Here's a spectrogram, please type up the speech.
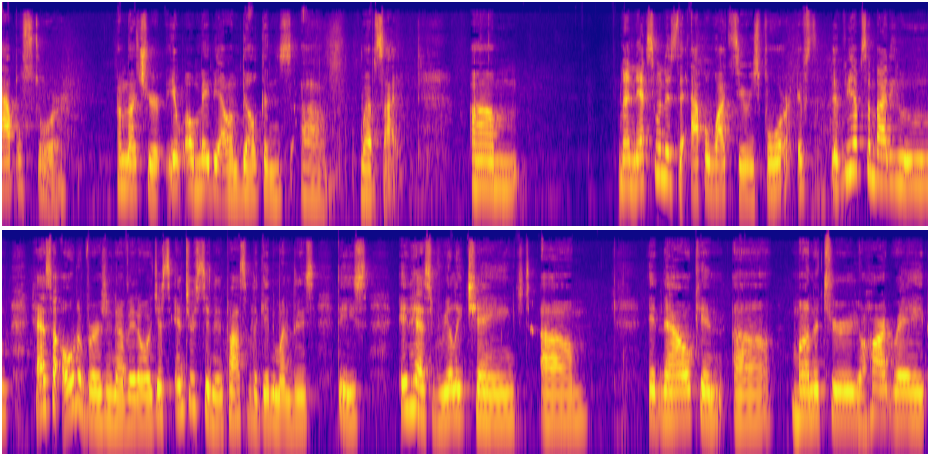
Apple Store. I'm not sure. It, or maybe on Belkin's um, website. Um, my next one is the Apple Watch Series 4. If if you have somebody who has an older version of it or just interested in possibly getting one of these these, it has really changed. Um, it now can uh, monitor your heart rate.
